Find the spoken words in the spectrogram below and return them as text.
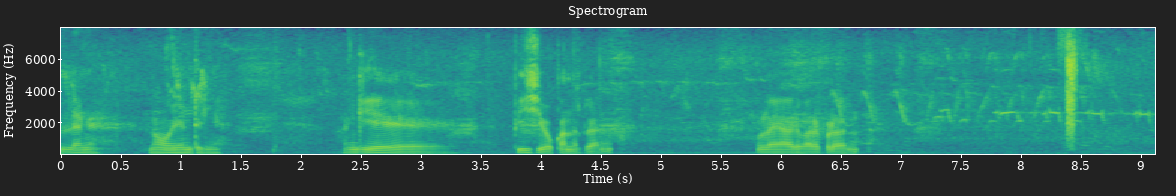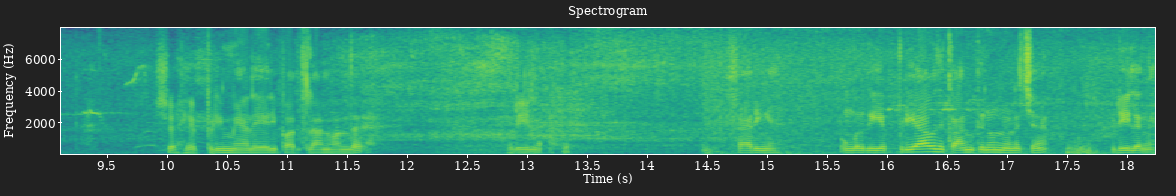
இல்லைங்க. நோ என்ட்ரிங்க அங்கேயே பிசி உட்காந்துருக்குறாங்க உள்ளே யாரும் வரக்கூடாதுன்னு ஸோ எப்படி மேலே ஏறி பார்த்துலான்னு வந்தேன். முடியல. சாரிங்க. உங்களுக்கு எப்படியாவது காமிக்கணும்னு நினச்சேன். முடியலங்க.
